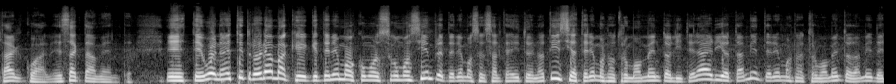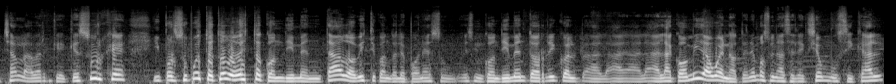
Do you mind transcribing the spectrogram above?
Tal cual, exactamente. Este, bueno, este programa que, tenemos, como, como siempre, tenemos el salteadito de noticias, tenemos nuestro momento literario, también tenemos nuestro momento también de charla a ver qué, qué surge. Y por supuesto, todo esto condimentado, ¿viste? Cuando le pones un, es un condimento rico al- a la comida. Bueno, tenemos una selección musical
